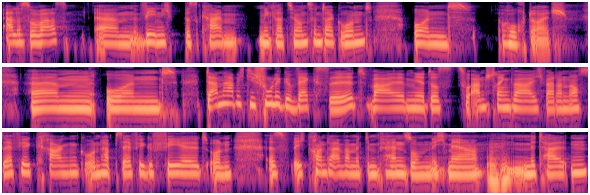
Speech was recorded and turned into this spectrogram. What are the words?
alles sowas. Ähm, wenig bis kein Migrationshintergrund und Hochdeutsch. Ähm, und dann habe ich die Schule gewechselt, weil mir das zu anstrengend war. Ich war dann auch sehr viel krank und habe sehr viel gefehlt und es, ich konnte einfach mit dem Pensum nicht mehr mithalten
